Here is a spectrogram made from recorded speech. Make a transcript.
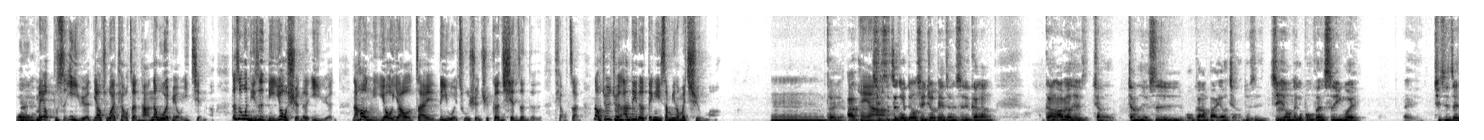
对。没有，不是议员要出来挑战他，那我也没有意见啊。但是问题是，你又选了议员，嗯、然后你又要在立委初选去跟现任的挑战，那我就觉得案例的定义上面都没去吗。嗯，对啊，其实这个东西就变成是刚刚刚刚阿妙姐讲的讲的也是我刚刚本来要讲，就是金融那个部分是因为，哎、嗯，其实，在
